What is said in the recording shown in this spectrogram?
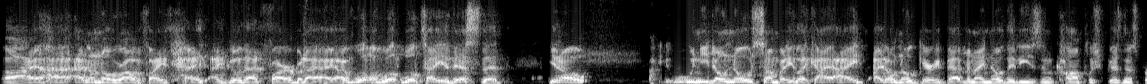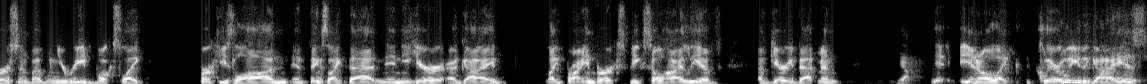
Uh, I, I don't know, Rob, if I, I would go that far, but I, I will, I will will tell you this that you know when you don't know somebody like I, I I don't know Gary Bettman. I know that he's an accomplished business person, but when you read books like Burke's Law and, and things like that, and, and you hear a guy like Brian Burke speak so highly of of Gary Bettman, yeah, you know, like clearly the guy is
